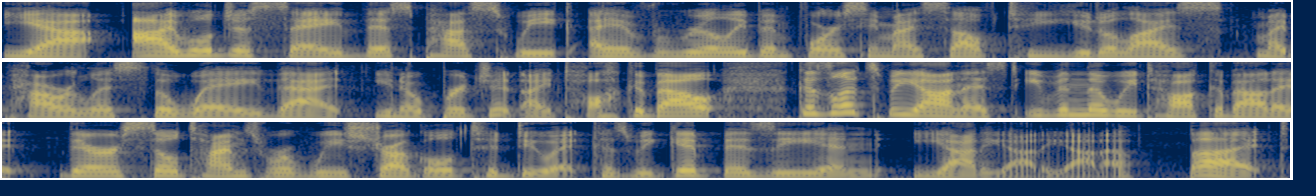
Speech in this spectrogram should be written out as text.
Yeah, I will just say this past week, I have really been forcing myself to utilize my power list the way that, you know, Bridget and I talk about. Because let's be honest, even though we talk about it, there are still times where we struggle to do it because we get busy and yada, yada, yada. But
